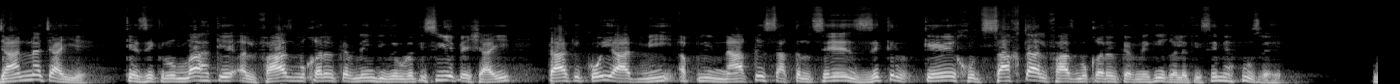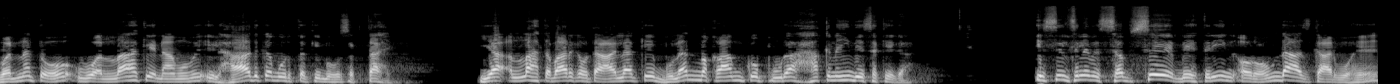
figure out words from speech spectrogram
جاننا چاہیے کہ ذکر اللہ کے الفاظ مقرر کرنے کی ضرورت اس لیے پیش آئی تاکہ کوئی آدمی اپنی ناقص عقل سے ذکر کے خود ساختہ الفاظ مقرر کرنے کی غلطی سے محفوظ رہے۔ ورنہ تو وہ اللہ کے ناموں میں الہاد کا مرتکب ہو سکتا ہے یا اللہ تبارک و تعالیٰ کے بلند مقام کو پورا حق نہیں دے سکے گا۔ اس سلسلے میں سب سے بہترین اور عمدہ اذکار وہ ہیں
